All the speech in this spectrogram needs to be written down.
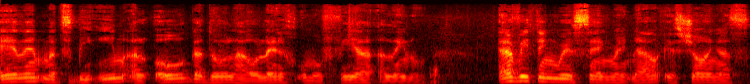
אלה מצביעים על אור גדול ההולך ומופיע עלינו. Everything we're saying right now is showing us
